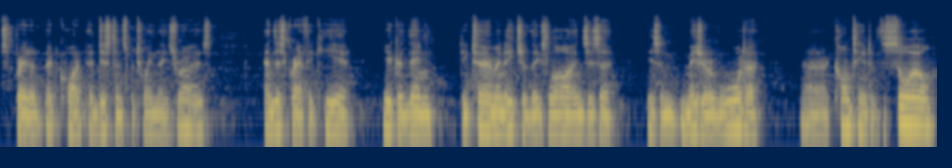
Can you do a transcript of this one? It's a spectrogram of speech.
spread at, at quite a distance between these rows. And this graphic here, you could then determine each of these lines is a, is a measure of water uh, content of the soil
